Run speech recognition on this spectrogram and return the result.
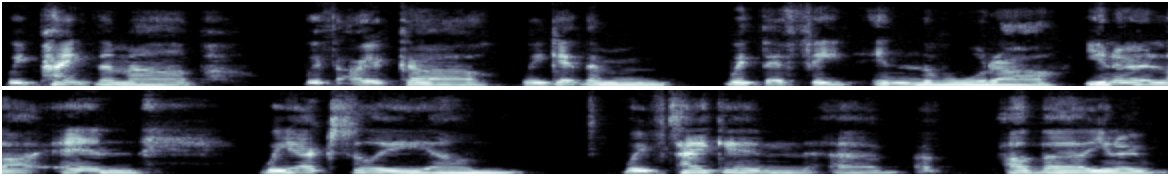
we paint them up with ochre. We get them with their feet in the water, you know, like, and we actually, um, we've taken uh, other, you know,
